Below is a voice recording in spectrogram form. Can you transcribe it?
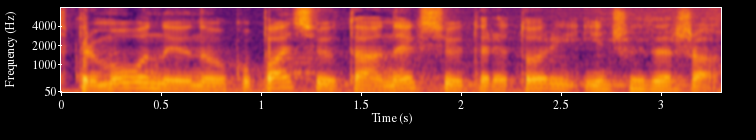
спрямованої на окупацію та анексію територій інших держав.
